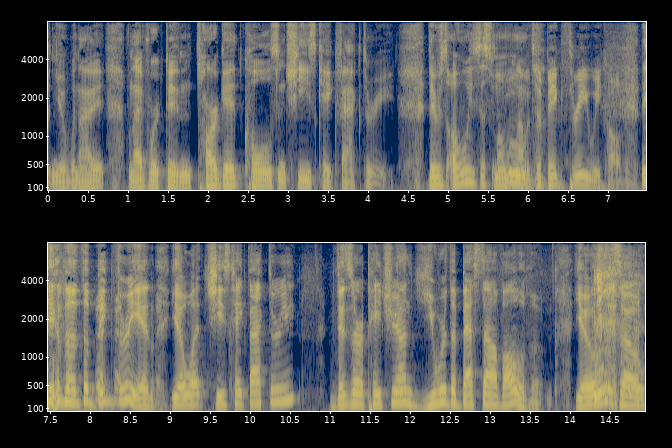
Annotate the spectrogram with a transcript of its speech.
but you know when I when I've worked in Target, Kohl's, and Cheesecake Factory, there's always this moment. Ooh, the big three we called them. yeah, the the big three, and you know what? Cheesecake Factory. Visit our Patreon. You were the best out of all of them, yo. So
